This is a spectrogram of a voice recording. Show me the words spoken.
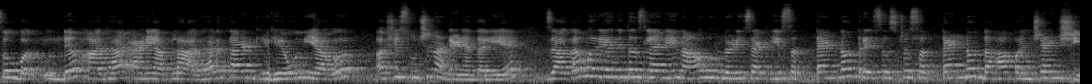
सोबत उद्यम आधार आणि आपला आधार कार्ड घेऊन यावं अशी सूचना देण्यात आली आहे. जागा मर्यादित असल्याने नाव नोंदणीसाठी सत्त्याण्णव त्रेसष्ट सत्त्याण्णव दहा पंच्याऐंशी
